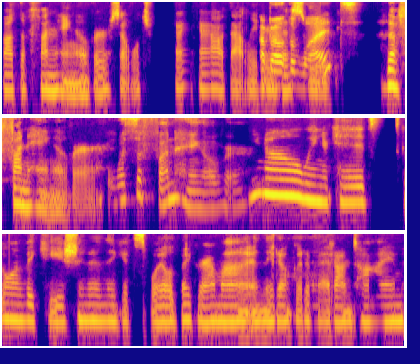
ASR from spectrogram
about the fun hangover. So we'll check out that later. About the what? week. The fun hangover. What's the fun hangover? You know, when your kids go on vacation and they get spoiled by grandma and they don't go to bed on time.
